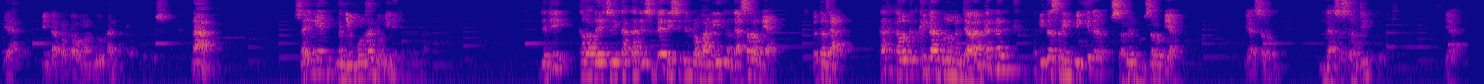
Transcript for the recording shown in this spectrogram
Ya minta pertolongan Tuhan dan Roh Kudus. Nah saya ingin menyimpulkan begini teman-teman. Jadi kalau dari cerita tadi sebenarnya disiplin rohani itu nggak serem ya, betul nggak? Kan kalau kita belum menjalankan kan kita sering pikir "Eh, serem, serem ya, ya serem. Nggak seserem itu, ya.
